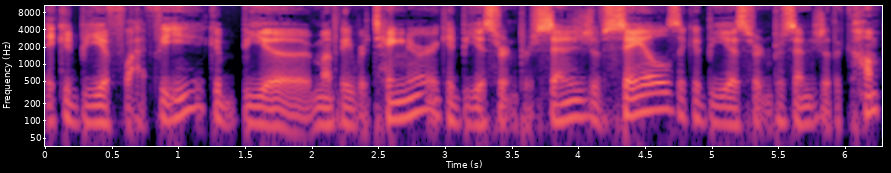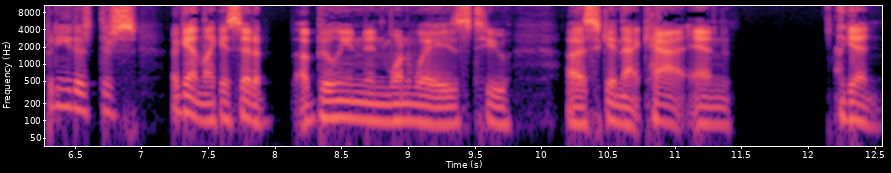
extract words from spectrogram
it could be a flat fee, it could be a monthly retainer, it could be a certain percentage of sales, it could be a certain percentage of the company. There's, there's again, like I said, a, a billion and one ways to uh, skin that cat, and again,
